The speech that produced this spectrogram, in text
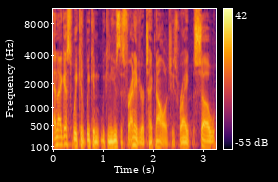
and I guess we can we can we can use this for any of your technologies, right? So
